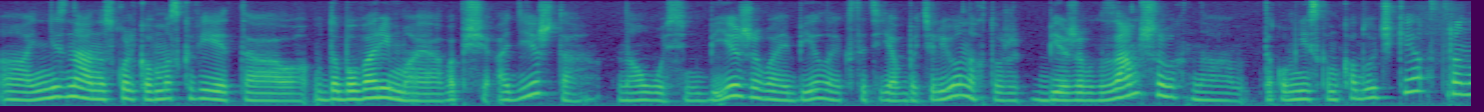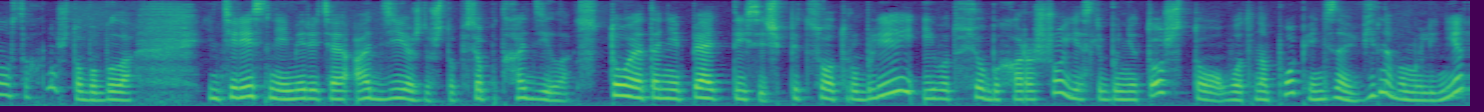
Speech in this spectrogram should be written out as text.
А, не знаю, насколько в Москве это удобоваримая вообще одежда на осень. Бежевая, белая. Кстати, я в ботильонах тоже бежевых замшевых на таком низком каблучке остроносах, ну, чтобы было интереснее мерить одежду, чтобы все подходило. Стоят они 5500 рублей, и вот все бы хорошо, если бы не то, что вот на попе, я не знаю, видно вам или нет,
